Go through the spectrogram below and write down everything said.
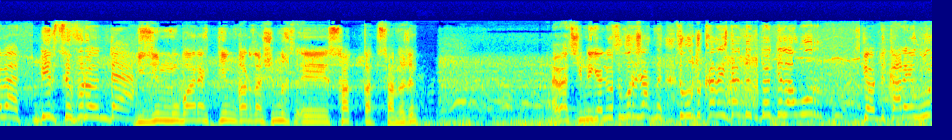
Evet 1-0 önde. Bizim mübarek din kardeşimiz e, sakat sanırım. Evet şimdi geliyor. Vuracak mı? Vurdu kaleciden döndü, döndü lan vur. Gördü kaleyi vur.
